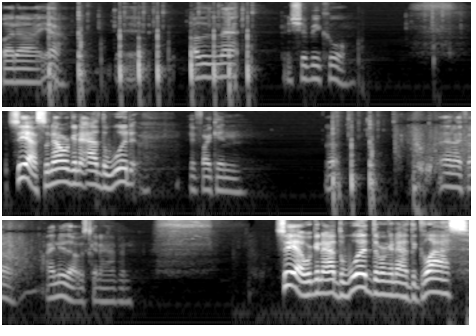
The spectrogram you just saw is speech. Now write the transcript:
but uh, yeah. Other than that it should be cool so yeah, so now we're going to add the wood. If I can... Oh. And I fell. I knew that was going to happen. So yeah, we're going to add the wood, then we're going to add the glass,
